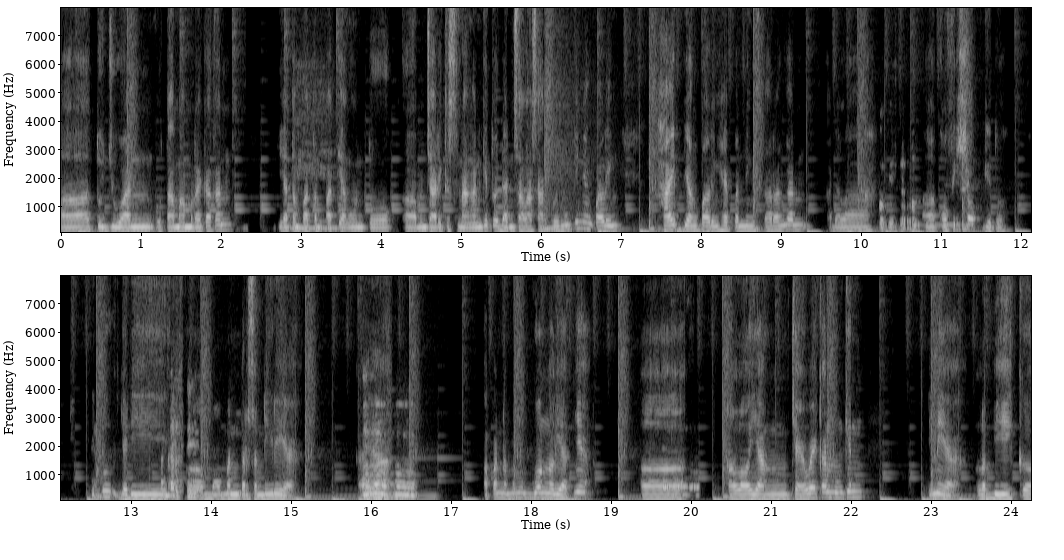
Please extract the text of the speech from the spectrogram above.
uh, tujuan utama mereka kan ya tempat-tempat yang untuk uh, mencari kesenangan gitu. Dan salah satu mungkin yang paling hype yang paling happening sekarang kan adalah coffee shop, uh, coffee shop gitu. Itu jadi uh, momen tersendiri ya. Kayak uh. apa namanya gue ngelihatnya uh, kalau yang cewek kan mungkin ini ya lebih ke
